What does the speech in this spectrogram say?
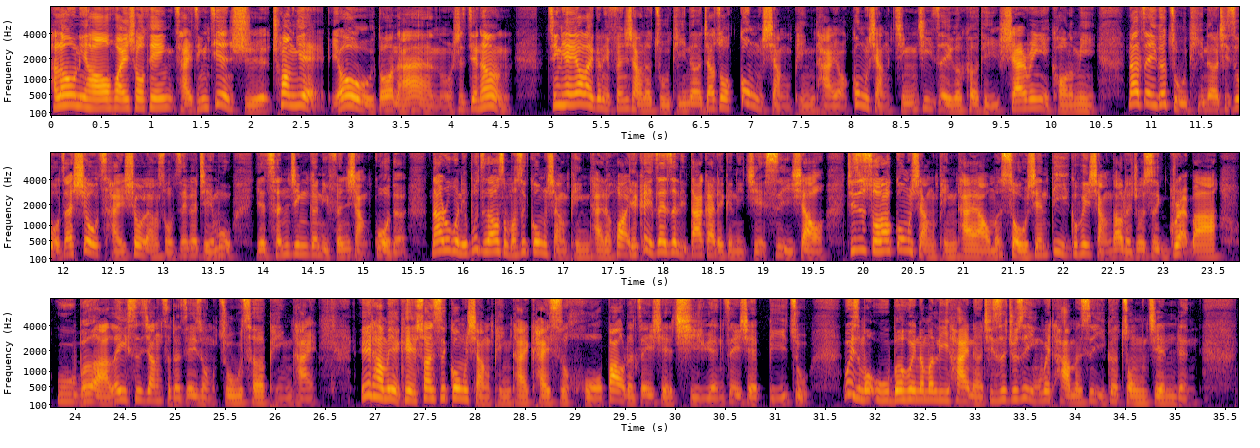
Hello，你好，欢迎收听财经见识，创业有多难？我是建亨。今天要来跟你分享的主题呢，叫做共享平台哦，共享经济这一个课题，sharing economy。那这一个主题呢，其实我在秀才秀两手这个节目也曾经跟你分享过的。那如果你不知道什么是共享平台的话，也可以在这里大概的跟你解释一下哦。其实说到共享平台啊，我们首先第一个会想到的就是 Grab 啊、Uber 啊，类似这样子的这种租车平台，因为他们也可以算是共享平台开始火爆的这一些起源，这一些鼻祖。为什么 Uber 会那么厉害呢？其实就是因为他们是一个中间。人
